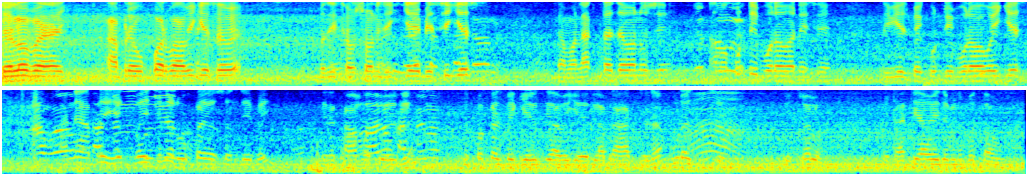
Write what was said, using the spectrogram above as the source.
ચલો ભાઈ, આપણે ઉપર આવી ગયા છે હવે. બધી સૌસોની જગ્યાએ બેસી ગયા છે. આમાં નાખતા જવાનું છે. આમાં કુટ્ટી બોરાવવાની છે. દિવ્યેશભાઈ કુટી પુરાવા વહી ગયા અને આપણે એક ભાઈ છે ને રોકાયો સંજયભાઈ. એને કામ હતું તો પકડભાઈ ઘેરથી આવી ગયા. એટલે આપણે આઠ જણા પૂરા જ છે. તો ચલો ઢાંકી આવે તમને બતાવું.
